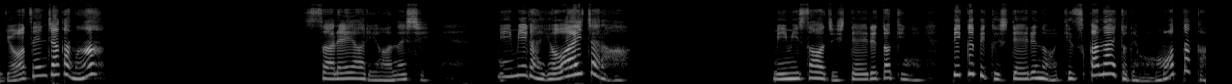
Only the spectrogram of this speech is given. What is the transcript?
瞭然じゃがな。それよりお主耳が弱いじゃろ耳掃除している時にピクピクしているのは気づかないとでも思ったか？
